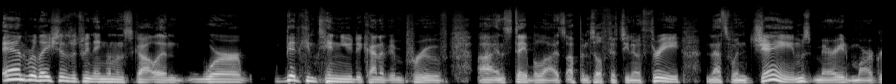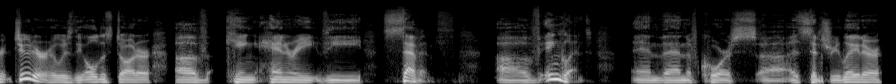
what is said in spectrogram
And relations between England and Scotland were did continue to kind of improve uh, and stabilize up until 1503. And that's when James married Margaret Tudor, who was the oldest daughter of King Henry the Seventh of England. And then, of course, uh, a century later,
